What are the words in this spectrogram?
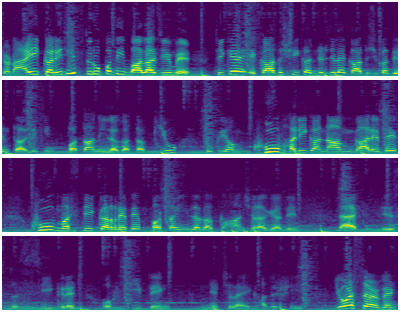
चढ़ाई करी थी तिरुपति बालाजी में। ठीक है, एकादशी का, निर्जला एकादशी का दिन था, लेकिन पता नहीं लगा था क्यों? क्योंकि हम खूब हरि का नाम गा रहे थे, खूब मस्ती कर रहे थे, पता ही लगा कहाँ चला गया दिन। That is the secret of keeping Nirjala Ekadashi. Your servant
